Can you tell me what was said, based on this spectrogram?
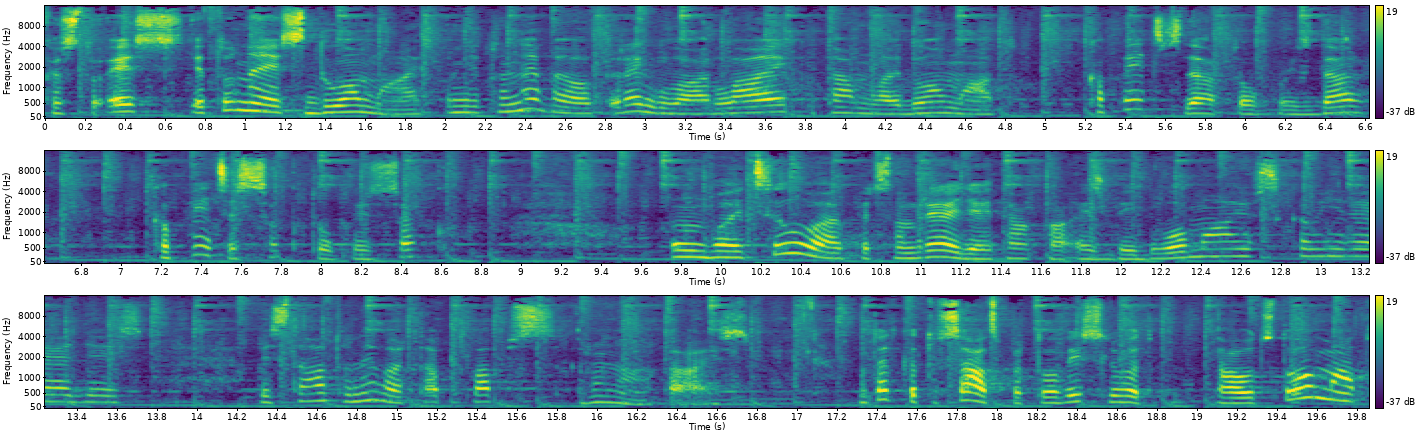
kas tu esi, ja tu neesi domājis, un ja tu nevelti regulāru laiku tam, lai domātu, kāpēc es daru to, ko es daru, kāpēc es saku to, ko es saku, un vai cilvēki pēc tam reaģēja tā, kā es biju domājusi, ka viņi reaģēs, bez tā tu nevari tapt labs runātājs. Un tad, kad tu sāc par to visu ļoti daudz domāt,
